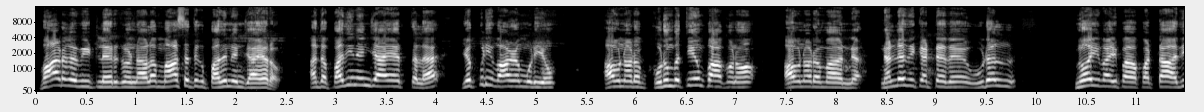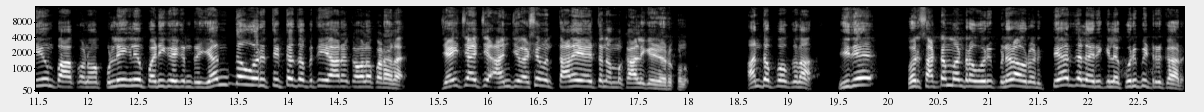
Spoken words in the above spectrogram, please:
வாடகை வீட்டில் இருக்கிறனால மாதத்துக்கு பதினஞ்சாயிரம். அந்த பதினஞ்சாயிரத்தில் எப்படி வாழ முடியும்? அவனோட குடும்பத்தையும் பார்க்கணும். அவனோட ம- நல்லது கெட்டது உடல் நோய் வாய்ப்பட்டா அதையும் பார்க்கணும். பிள்ளைங்களையும் படிக்க வைக்கின்ற எந்த ஒரு திட்டத்தை பற்றி யாரும் கவலைப்படலை. ஜெயிச்சாச்சு அஞ்சு வருஷம் தலையெழுத்து நம்ம காலு கீழே இருக்கணும் அந்த போக்கு தான் இதே ஒரு சட்டமன்ற உறுப்பினர் அவரோட தேர்தல் அறிக்கையில் குறிப்பிட்டிருக்கார்.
